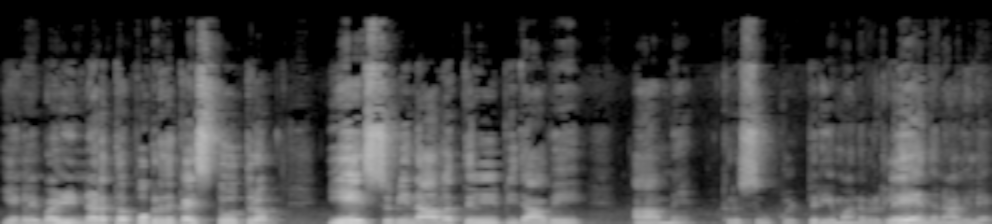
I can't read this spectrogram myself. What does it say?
எங்களை வழி நடத்தப் போகிறது. கை ஸ்தோத்திரம். நாமத்தில் பிதாவே ஆமேன். கிறிஸ்துவுக்குள் பிரியமானவர்களே இந்த நாளிலே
